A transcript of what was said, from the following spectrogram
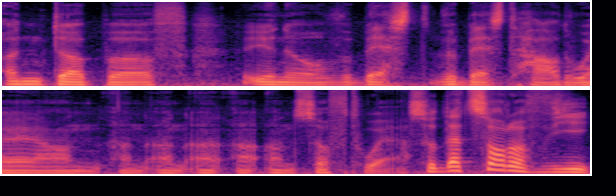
on top of you know the best the best hardware on on, on, and, and software. So that's sort of the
